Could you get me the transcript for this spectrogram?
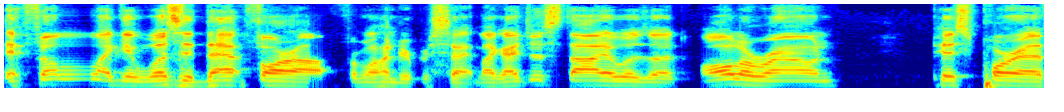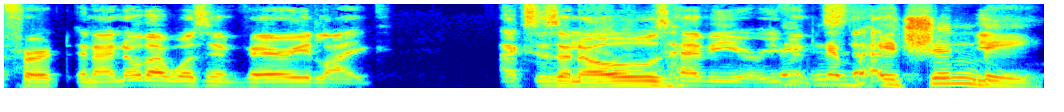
it felt like it wasn't that far off from 100%. Like I just thought it was an all around piss poor effort. And I know that wasn't very like X's and O's heavy or even. It, it shouldn't be.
